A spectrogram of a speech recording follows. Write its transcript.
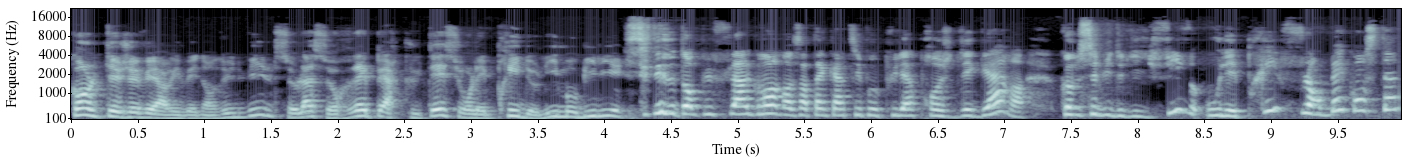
Quand le TGV arrivait dans une ville, cela se répercutait sur les prix de l'immobilier. C'était d'autant plus flagrant dans certains quartiers populaires proches des gares, comme celui de l'île Five, où les prix flambaient constamment.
